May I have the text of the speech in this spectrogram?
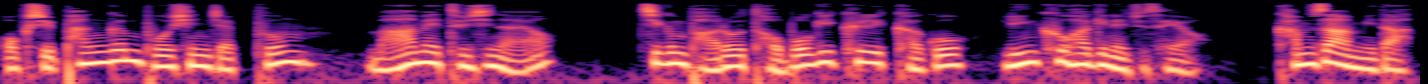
혹시 방금 보신 제품 마음에 드시나요? 지금 바로 더보기 클릭하고 링크 확인해 주세요. 감사합니다.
